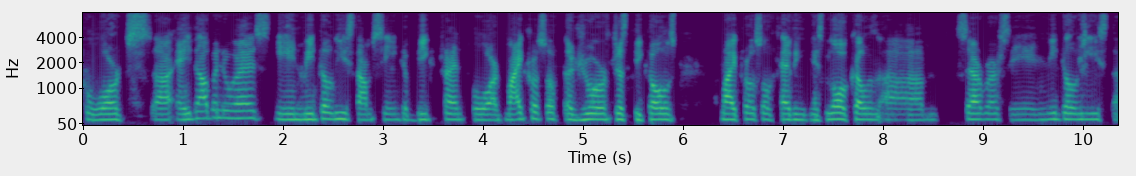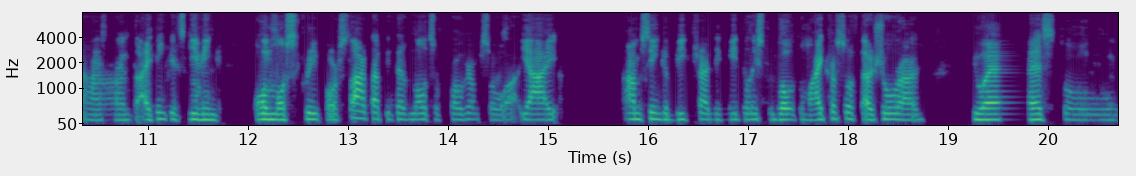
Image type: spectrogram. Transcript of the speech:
towards uh, AWS. In Middle East, I'm seeing a big trend toward Microsoft Azure, just because Microsoft having these local um, servers in Middle East, and I think it's giving almost free for startup. It has lots of programs. So uh, yeah, I, I'm seeing a big trend in Middle East to go to Microsoft Azure and US to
